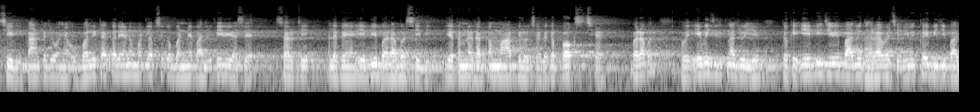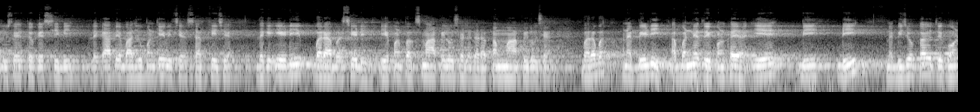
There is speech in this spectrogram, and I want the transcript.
સીડી કારણ કે જો અહીંયા ઊભા લીટા કરીએ, એનો મતલબ છે કે બંને બાજુ કેવી હશે? સરખી. એટલે કે અહીંયા એ બી બરાબર સીબી જે તમને રકમમાં આપેલું છે. એટલે કે પક્ષ છે. બરાબર? હવે એવી જ રીતના જોઈએ તો કે એ બી જેવી બાજુ ધરાવે છે, એવી કઈ બીજી બાજુ છે? તો કે સીબી એટલે કે આ બે બાજુ પણ કેવી છે? સરખી છે. એટલે કે એડી બરાબર સીડી એ પણ પક્ષમાં આપેલું છે, એટલે કે રકમમાં આપેલું છે. બરાબર? અને બીડી આ બંને ત્રિકોણ કયા? એ, બી, ડી અને બીજો કયો ત્રિકોણ?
